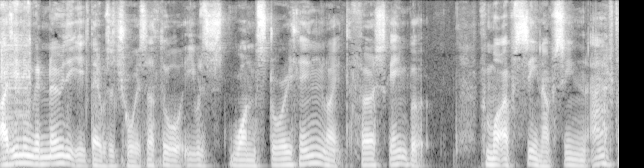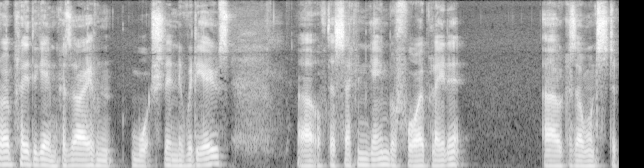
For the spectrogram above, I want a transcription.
I didn't even know that there was a choice. I thought it was one story thing, like the first game, but from what I've seen, I've seen after I played the game because I haven't watched any videos uh, of the second game before I played it because uh, I wanted to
